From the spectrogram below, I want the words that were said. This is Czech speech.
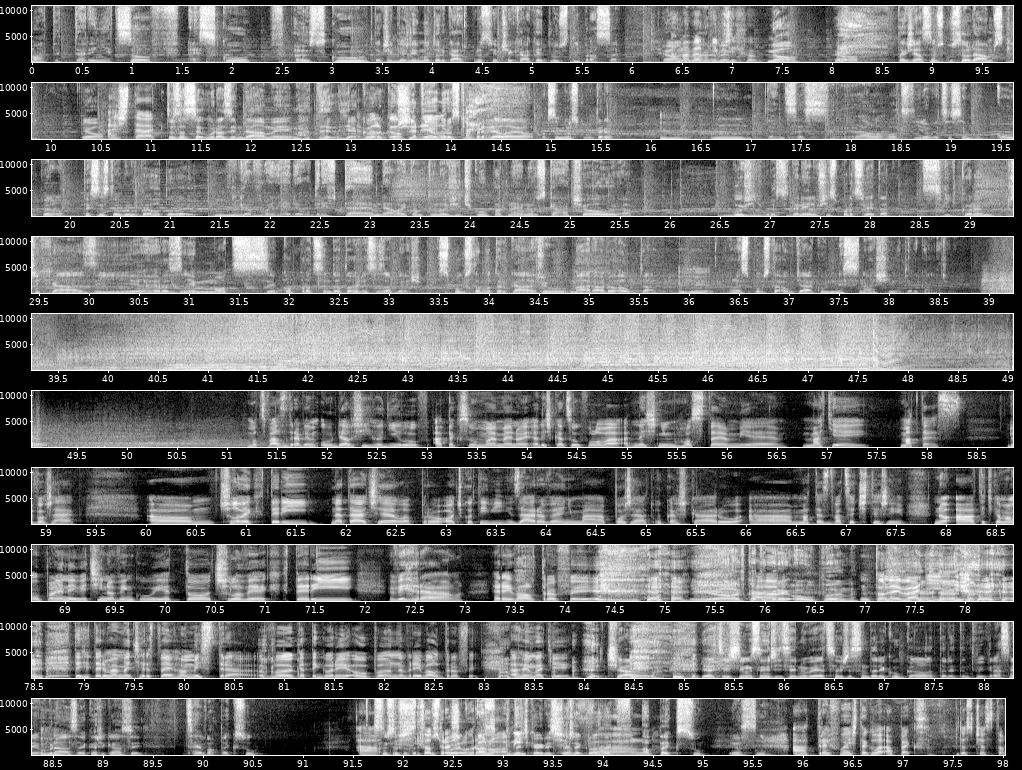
máte tady něco v Esku, v Esku, takže každý motorkář prostě v Čechách je tlustý prase. Jo, A má velký nevím. břicho. No, jo. Takže já jsem zkusil dámský. Jo. Až tak? To zase urazím dámy, máte jako Velkou ušitý prdel. obrovský prdele, jo. Pak jsem měl skútr, mm, ten se sral od té doby, co jsem ho koupil. Tak jsem z toho byl úplně hotový. Mm-hmm. Říkal, oni jedou driftem, dávají tam tu nožičku, pak najednou skáčou a boží, prostě ten nejlepší sport světa. S výkonem přichází hrozně moc jako procento toho, že se zabiješ. Spousta motorkářů má rádo auta, mm-hmm. ale spousta autáků nesnáší motorkáře. Vás zdravím u dalšího dílu v Apexu. Moje jméno je Eliška Coufolová a dnešním hostem je Matěj Mates Dvořák. Um, člověk, který natáčel pro Očko TV, zároveň má pořád u Kaškáru a Mates 24. No a teďka mám úplně největší novinku. Je to člověk, který vyhrál Rival Trophy. Jo, ale v kategorii Open. No To nevadí. Takže tady máme čerstvého mistra v kategorii Open v Rival Trophy. Ahoj Mati. Čau. Já ti ještě musím říct jednu věc, že jsem tady koukal na tady ten tvůj krásný obrázek a říkám si, co je v Apexu? A jsem se už to trošku to trošku spojil. Ano, a teďka, když jsi řekla, tak v. Apexu, jasně. A trefuješ takhle Apex dost často?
